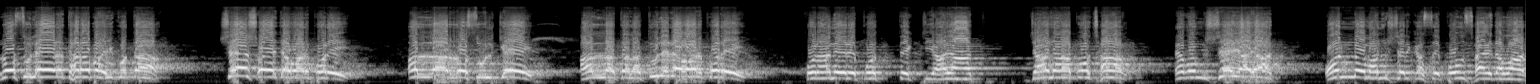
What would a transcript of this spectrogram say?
রসুলের ধারাবাহিকতা শেষ হয়ে যাওয়ার পরে, আল্লাহর রসুলকে আল্লাহ তালা তুলে দেওয়ার পরে কোরআনের প্রত্যেকটি আয়াত জানা, বোঝা এবং সেই আয়াত অন্য মানুষের কাছে পৌঁছায় দেওয়ার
